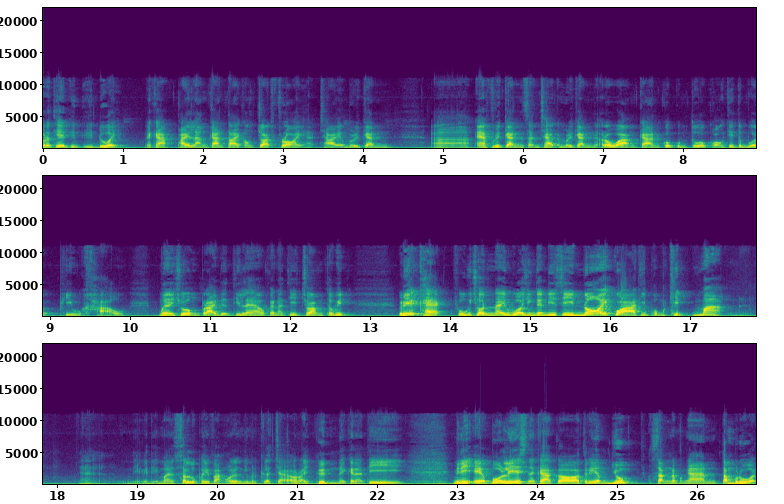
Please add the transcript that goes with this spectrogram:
ประเทศอื่นๆด้วยนะครับภายหลังการตายของจอร์จฟลอยด์ชายอเมริกันแอฟริกันสัญชาติอเมริกัน ระหว่างการควบคุมตัวของที่ตำรวจผิวขาว เมื่อในช่วงปลายเดือนที่แล้ว ขณะที่ทรัมป์ทวิตเรียกแขกฝูงชนในวอชิงตันดีซีน้อยกว่าที่ผมคิดมากนะ เนี่ยก็เดี๋ยวมาสรุปให้ฟังว่าเรื่องนี้มันเกิดจากอะไรขึ้น ในขณะที่มินิเอลโบลิสนะครับก็เตรียมยุบสำนักงานตำรวจ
